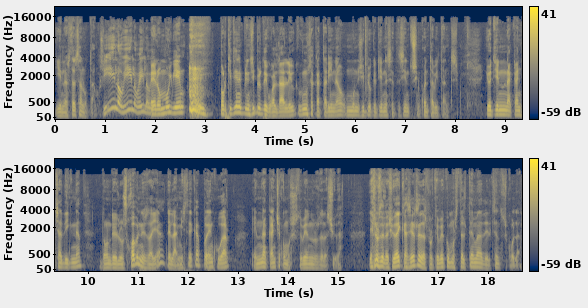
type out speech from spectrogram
y en las tres anotamos. Sí, lo vi, lo vi, lo vi. Pero muy bien, porque tiene principios de igualdad. Le fuimos a Catarina, un municipio que tiene 750 habitantes. Yo tiene una cancha digna donde los jóvenes de allá, de la Mixteca, pueden jugar en una cancha como si estuvieran los de la ciudad. Y a los de la ciudad hay que hacérselas porque ve cómo está el tema del centro escolar.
